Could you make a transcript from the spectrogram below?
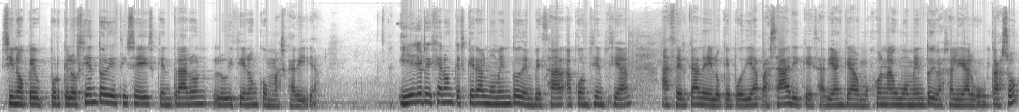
sino que porque los 116 que entraron lo hicieron con mascarilla. Y ellos dijeron que es que era el momento de empezar a concienciar acerca de lo que podía pasar y que sabían que a lo mejor en algún momento iba a salir algún caso.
